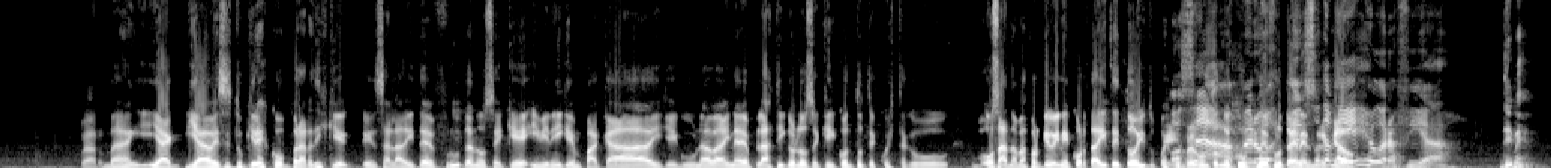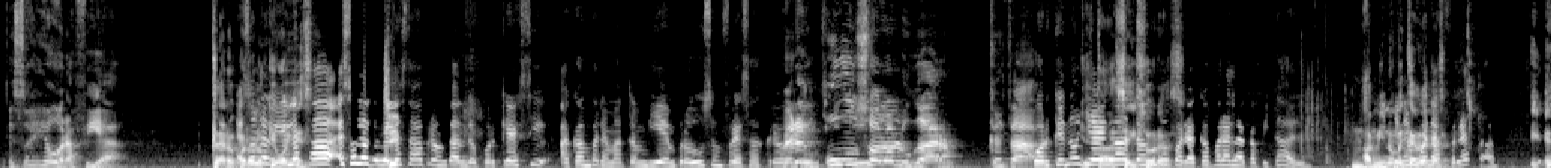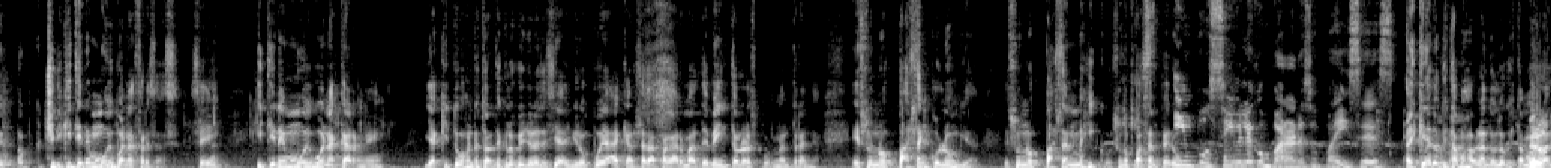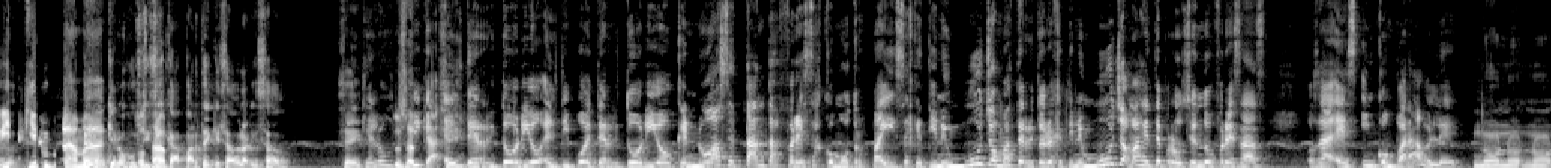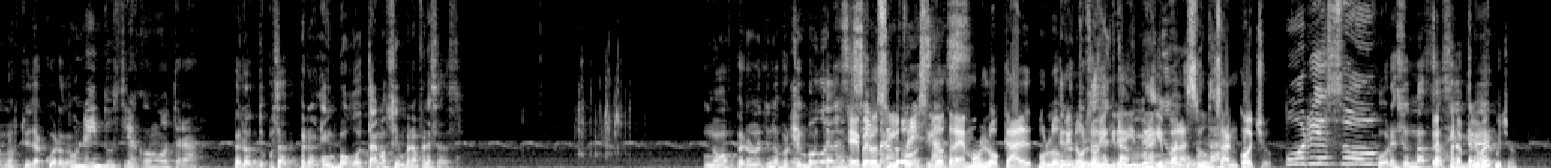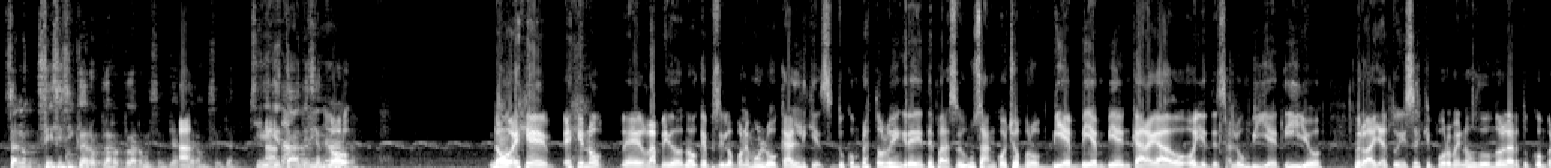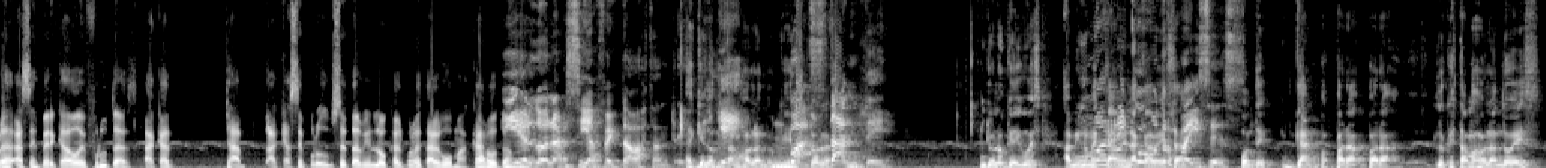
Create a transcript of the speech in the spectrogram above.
Claro. Man, y, a, y a veces tú quieres comprar disque ensaladita de fruta, no sé qué, y viene y que empacada y que una vaina de plástico, no sé qué, ¿y cuánto te cuesta? Como, o sea, nada más porque viene cortadita y todo, y tú puedes O comprar un montón de, pero fruta en el eso mercado. también es geografía. Dime. Eso es geografía. Claro, Eso pero es, lo lo que que voy es... estaba, eso es lo que yo Sí. le estaba preguntando. ¿Por qué si acá en Panamá también producen fresas, creo Pero que en un solo lugar que está. ¿Por qué no Que llega seis tanto horas. para acá, para la capital? A mí no me cabe buenas fresas. Eh, eh, Chiriquí tiene muy buenas fresas, ¿sí? Y tiene muy buena carne. Y aquí tú vas a un restaurante que es lo que yo les decía, y uno puede alcanzar a pagar más de 20 dólares por una entraña. Eso no pasa en Colombia, eso no pasa en México, eso no Es pasa en es Perú. imposible comparar esos países. Es que es lo que estamos hablando, es lo que estamos Pero y hablando. aquí en Panamá, Pero ¿qué lo o sea, justifica? Aparte de que se ha dolarizado. ¿Sí? ¿Qué lo O sea, justifica? sí. El territorio, el tipo de territorio que no hace tantas fresas como otros países que tienen muchos más territorios, que tienen mucha más gente produciendo fresas. O sea, es incomparable No, no, no, no estoy de acuerdo. una industria con otra. Pero, o sea, pero en Bogotá no siembran fresas. No, pero no entiendo por qué En Bogotá volteando- sí eh, pero si lo, si lo traemos local, por lo Pero menos los ingredientes que para hacer un Bogotá. sancocho. Por eso. Por eso es más Pero, fácil ¿yo me traer... escucho? O sea, no- sí, sí, sí, claro, claro, claro, Mr. Jack, Ah. claro, Mr. Jack. Sí, ¿Y qué estamos estabas diciendo? No. No, es que, es que no, eh, rápido, no, que si lo ponemos local, y que si tú compras todos los ingredientes para hacer un sancocho, pero bien, bien, bien cargado, oye, te sale un billetillo, pero allá tú dices que por menos de un dólar tú compras, haces mercado de frutas. Acá, ya, acá se produce también local, pero está algo más caro Y también. el dólar sí afecta bastante. Es que es lo que Y estamos hablando, que es el dólar. Yo lo que digo es, a mí no me cabe en la en otros cabeza. países. Ponte, para, para. Lo que estamos hablando es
